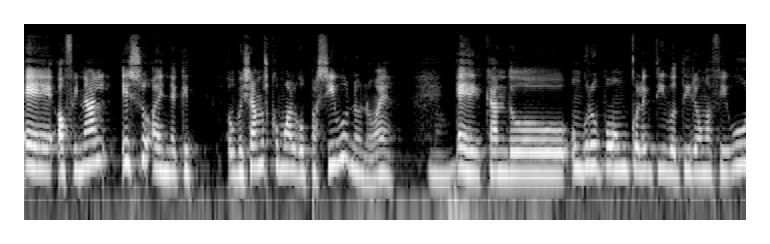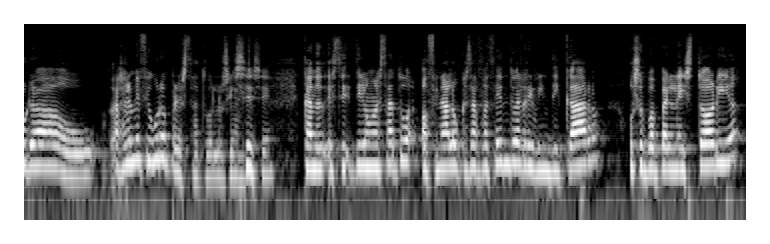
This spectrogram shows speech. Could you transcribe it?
E, ao final, eso, aínda que o vexamos como algo pasivo, non o é. Non. É eh, cando un grupo ou un colectivo tira unha figura ou... A figura pero estatua, lo siento. Sí, sí. Cando tira unha estatua, ao final o que está facendo é reivindicar o seu papel na historia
